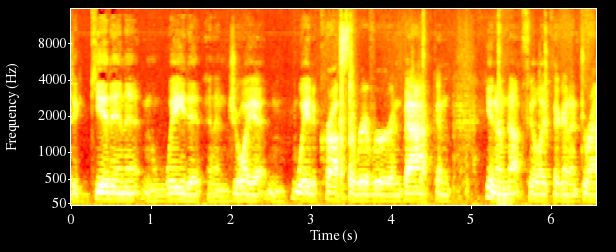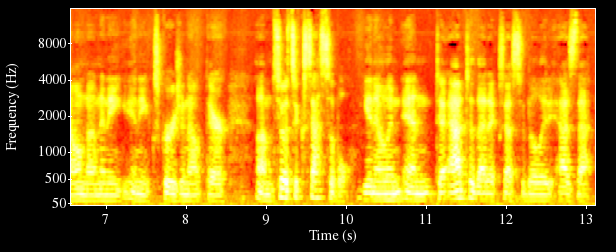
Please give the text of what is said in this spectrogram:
to get in it and wade it and enjoy it and wade across the river and back and you know not feel like they're going to drown on any any excursion out there. Um, so it's accessible, you know, and and to add to that accessibility, it has that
